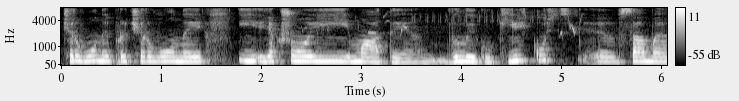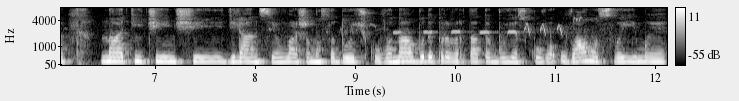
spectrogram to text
червоний причервоний. І якщо її мати велику кількість е, саме на тій чи іншій ділянці в вашому садочку, вона буде привертати обов'язково увагу своїми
